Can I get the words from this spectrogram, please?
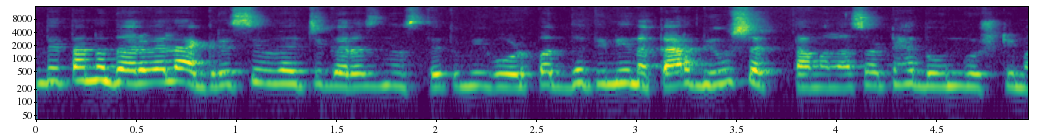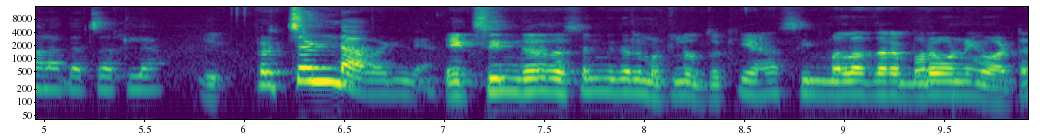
देताना दरवेळेला अग्रेसिव्ह व्हायची गरज नसते. तुम्ही गोड पद्धतीने नकार देऊ शकता. मला असं वाटतं ह्या दोन गोष्टी मला त्याच्यातल्या प्रचंड आवडल्या. एक सीन करत असताना मी त्याला म्हटलं होतं की हा सीन मला जरा बरोबर नाही वाटत.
